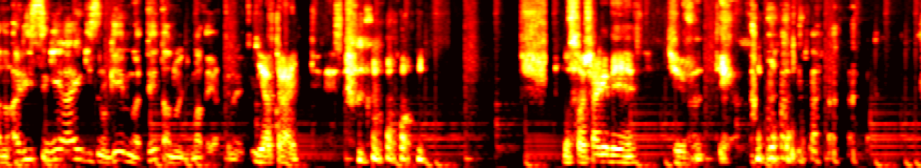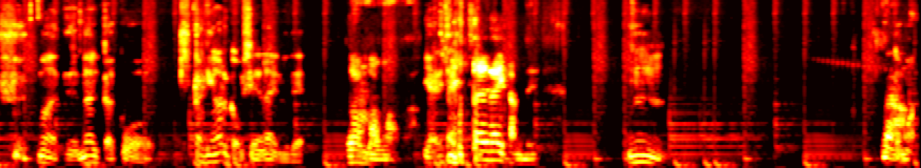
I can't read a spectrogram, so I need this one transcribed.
あの、アリスギア・アイギスのゲームが出たのにまだやってない。やってないってね。もうソシャゲで十分っていう。まあね、なんかこう、きっかけがあるかもしれないので、まあまあまあまやりたいあ。もったいないからね。うん。ままあ、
